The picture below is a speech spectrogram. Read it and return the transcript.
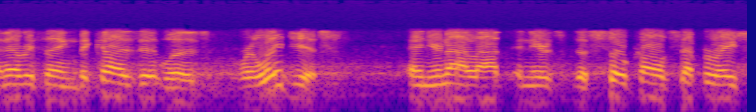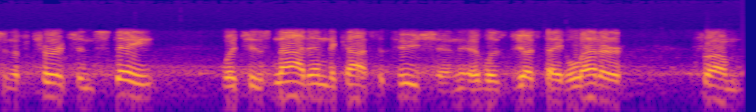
and everything because it was religious and you're not allowed, and there's the so-called separation of church and state, which is not in the Constitution. It was just a letter from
